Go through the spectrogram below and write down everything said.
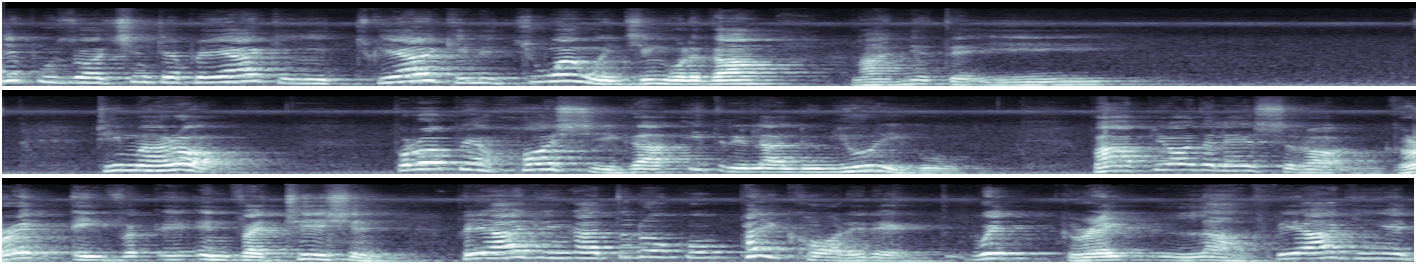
ရစ်ပူဇော်ခြင်းတဲ့ဘုရားခင်ဘုရားခင်ကျွမ်းဝင်ခြင်းကို၎င်းငါနှစ်သက်၏ဒီမှာတော့ ပရောဖက်ဟောရှိကဣသရေလလူမျိုးတွေကိုဘာပြောတယ်လဲဆိုတော့ great invitation ဘုရားခင်ကသူတို့ကိုဖိတ်ခေါ်တဲ့ with great love ဘုရားခင်ရဲ့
